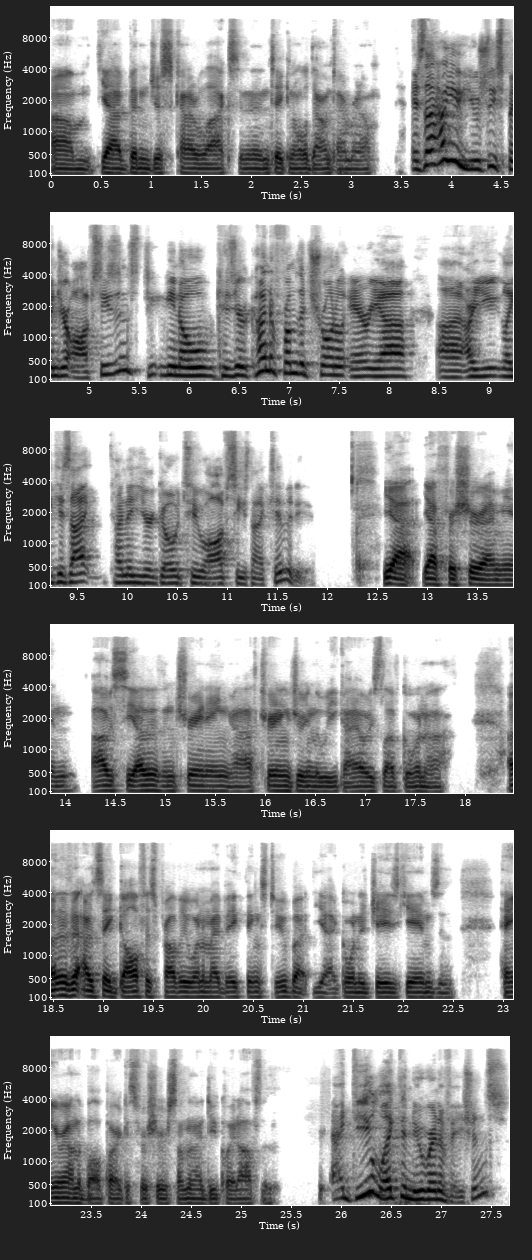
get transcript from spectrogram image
um, yeah, I've been just kind of relaxing and taking a little downtime right now. Is that how you usually spend your off seasons? You know, because you're kind of from the Toronto area. Uh, are you like is that kind of your go-to off-season activity? Yeah, yeah, for sure. I mean, obviously, other than training, uh, training during the week, I always love going to. Other than I would say golf is probably one of my big things too, but yeah, going to Jays games and hang around the ballpark is for sure something I do quite often. Do you like the new renovations?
